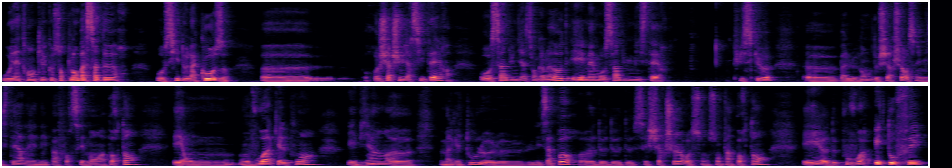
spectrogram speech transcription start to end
ou d'être en quelque sorte l'ambassadeur aussi de la cause euh, recherche universitaire au sein d'une direction comme la nôtre et même au sein du ministère, puisque euh, bah, le nombre de chercheurs au sein du ministère n'est pas forcément important. Et on, voit à quel point, eh bien, euh, malgré tout, le, les apports de, ces chercheurs sont, importants et de pouvoir étoffer,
